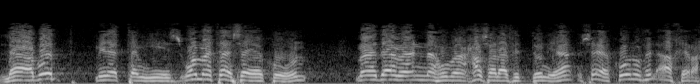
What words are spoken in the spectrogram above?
لابد من التمييز. ومتى سيكون؟ ما دام انه ما حصل في الدنيا سيكون في الآخرة.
